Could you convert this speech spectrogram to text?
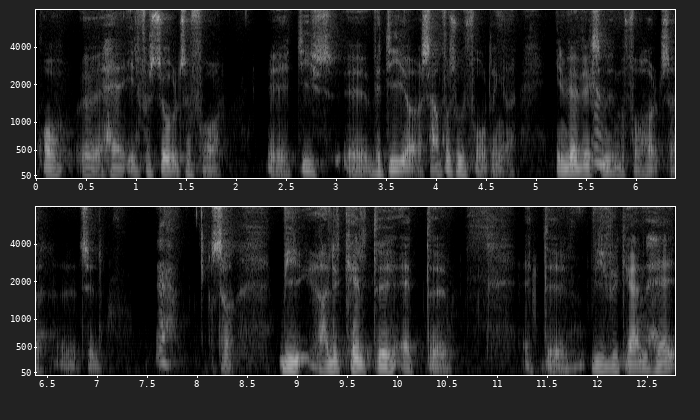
og øh, have en forståelse for øh, de øh, værdier og samfundsudfordringer, enhver virksomhed må forholde sig øh, til. Ja. Så vi har lidt kaldt det, at, øh, at øh, vi vil gerne have,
